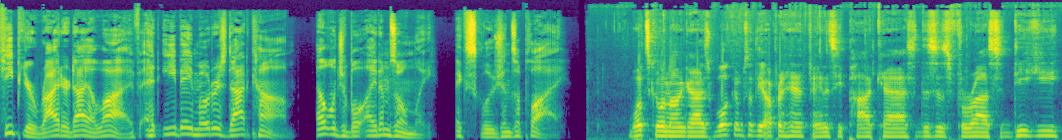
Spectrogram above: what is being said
Keep your ride or die alive at ebaymotors.com. Eligible items only. Exclusions apply. What's going on, guys? Welcome to the Upper Hand Fantasy Podcast. This is Faraz Siddiqi.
